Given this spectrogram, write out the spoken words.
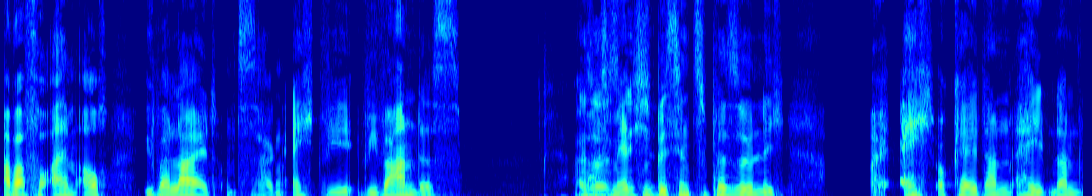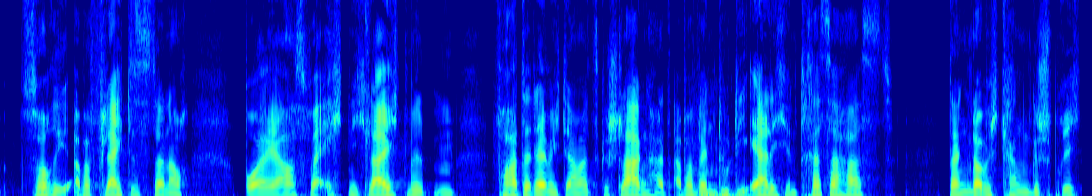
aber vor allem auch über Leid und zu sagen, echt, wie, wie war denn das? also Also das ist mir es- jetzt ein bisschen zu persönlich. äh, echt, okay, dann, hey, dann, sorry, aber vielleicht ist es dann auch, boah, ja, es war echt nicht leicht mit dem Vater, der mich damals geschlagen hat. Aber wenn du Mhm. die ehrliche Interesse hast, dann glaube ich, kann ein Gespräch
